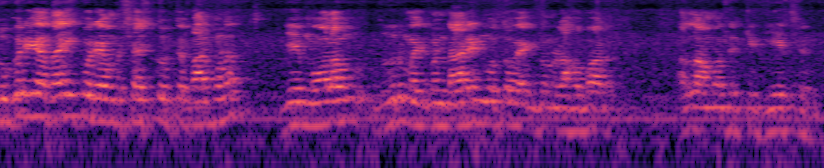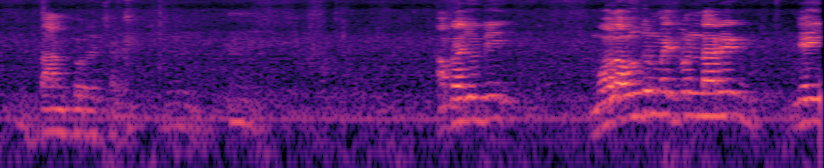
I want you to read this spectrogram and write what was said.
শুকরিয়া আদায় করে আমরা শেষ করতে পারব না। যে মৌলাম হুজুর মাইজবান্ডারের মতো একজন রাহবার আল্লাহ আমাদেরকে দিয়েছেন, দান করেছেন। আমরা যদি মৌলা হুজুর যেই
